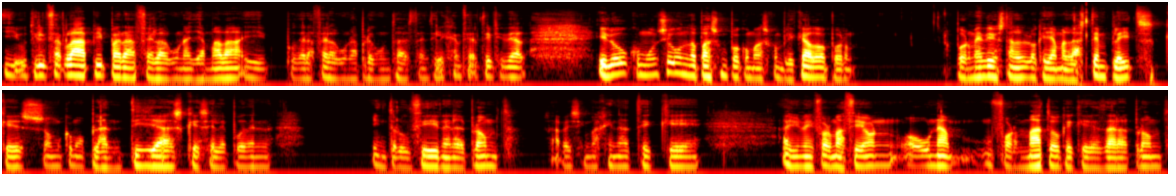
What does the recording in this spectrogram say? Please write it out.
y utilizar la API para hacer alguna llamada y poder hacer alguna pregunta a esta inteligencia artificial. Y luego como un segundo paso un poco más complicado por por medio están lo que llaman las templates, que son como plantillas que se le pueden introducir en el prompt. ¿Sabes? Imagínate que hay una información o un formato que quieres dar al prompt.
